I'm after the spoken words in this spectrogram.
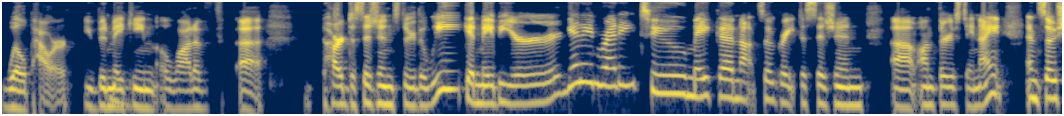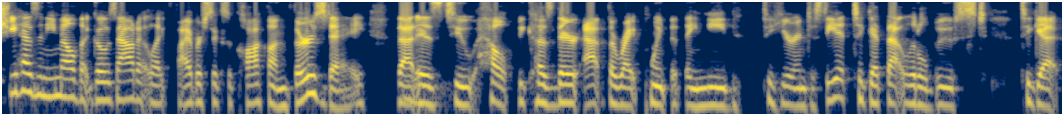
willpower. You've been mm-hmm. making a lot of uh, hard decisions through the week, and maybe you're getting ready to make a not so great decision uh, on Thursday night. And so she has an email that goes out at like five or six o'clock on Thursday that mm-hmm. is to help because they're at the right point that they need to hear and to see it to get that little boost to get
